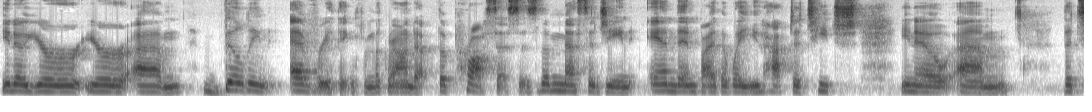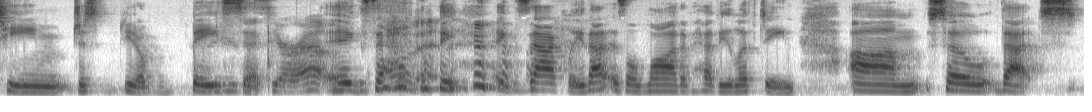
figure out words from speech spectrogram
you know you're you're um, building everything from the ground up, the processes, the messaging, and then by the way, you have to teach you know. Um, the team just you know basic. CRM, exactly exactly. That is a lot of heavy lifting. Um, so that's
